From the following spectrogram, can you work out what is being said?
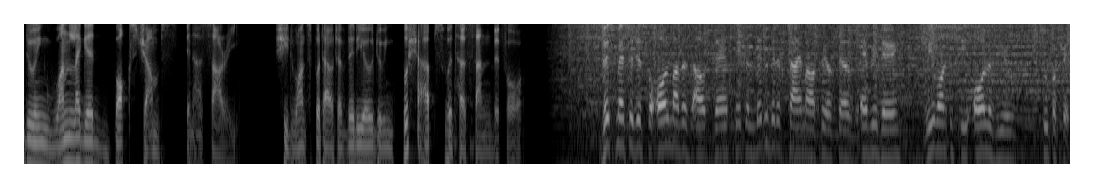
doing one legged box jumps in her sari. She'd once put out a video doing push ups with her son before. This message is for all mothers out there. Take a little bit of time out for yourselves every day. We want to see all of you super fit.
